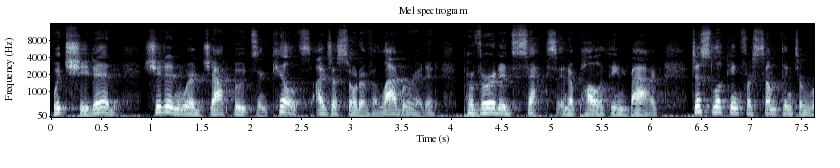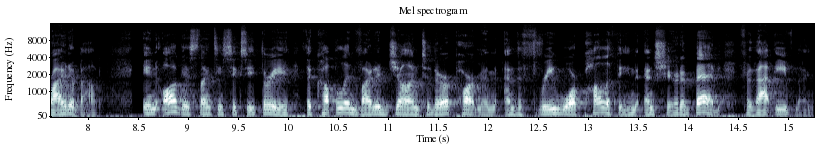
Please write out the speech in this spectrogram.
which she did. She didn't wear jackboots and kilts, I just sort of elaborated. Perverted sex in a polythene bag, just looking for something to write about. In August 1963, the couple invited John to their apartment and the three wore polythene and shared a bed for that evening.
